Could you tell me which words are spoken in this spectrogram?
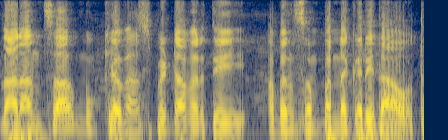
दारांचा मुख्य व्यासपीठावरती आपण संपन्न करीत आहोत.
